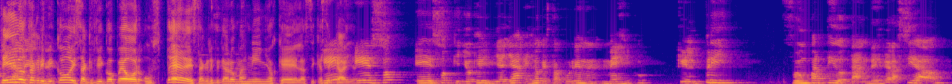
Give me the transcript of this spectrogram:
Sí, lo sacrificó y sacrificó peor. Ustedes sacrificaron más niños que él, así que se callan. eso, eso que yo que vivía allá es lo que está ocurriendo en México. Que el PRI fue un partido tan desgraciado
